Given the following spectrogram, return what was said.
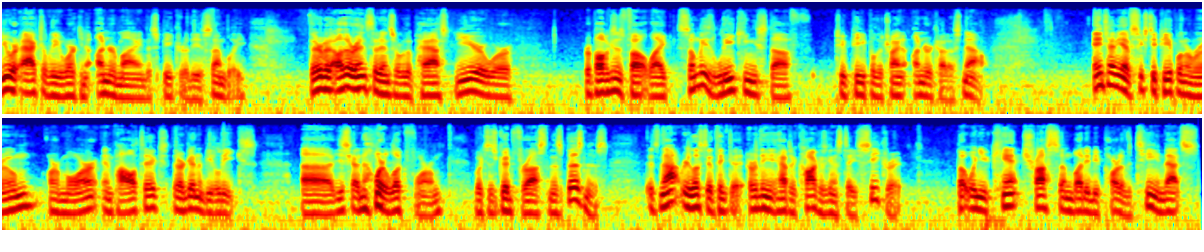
You were actively working to undermine the Speaker of the Assembly. There have been other incidents over the past year where Republicans felt like somebody's leaking stuff to people to try to undercut us. Now, anytime you have 60 people in a room or more in politics, there are going to be leaks. Uh, you just got to know where to look for them, which is good for us in this business. It's not realistic to think that everything you have to caucus is going to stay secret. But when you can't trust somebody to be part of the team, that's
